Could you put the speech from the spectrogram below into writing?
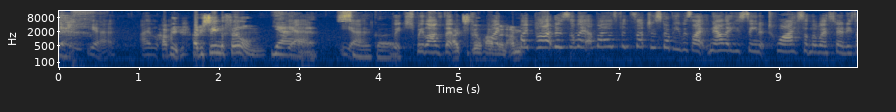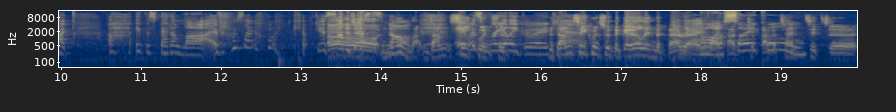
Yeah, yeah, I Have you have you seen the film? yeah, Yeah. So yeah, good. which we love. But I still my, haven't. I'm- My partner's my husband's such a snob. He was like, now that he's seen it twice on the West End, he's like, ah, it was better live. I was like, oh my god, you're Oh such a no, that dance it sequence. was really with, good. the dance yeah. sequence with the girl in the beret. Yeah. Oh, like I've, so I've cool. attempted to.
